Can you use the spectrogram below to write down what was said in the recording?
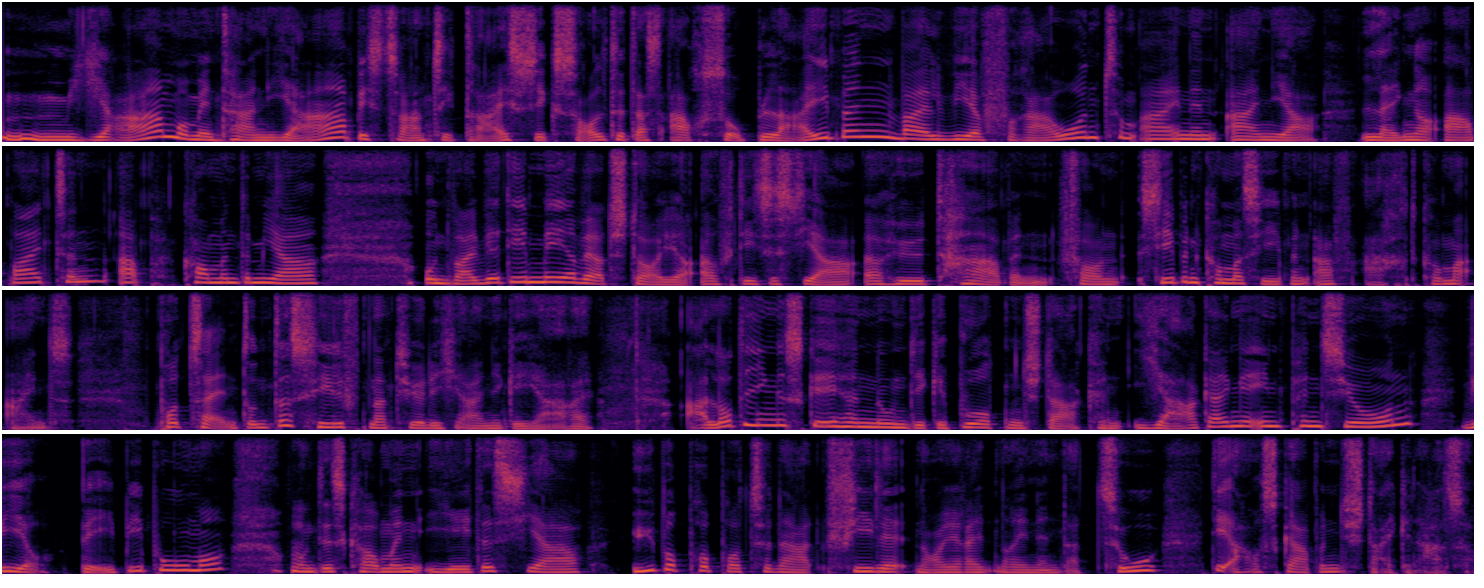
Mm, ja, momentan ja. Bis 2030 sollte das auch so bleiben, weil wir Frauen zum einen ein Jahr länger arbeiten ab kommendem Jahr und weil wir die Mehrwertsteuer auf dieses Jahr erhöht haben von 7,7 auf 8,1 Prozent. Und das hilft natürlich einige Jahre. Allerdings gehen nun die geburtenstarken Jahrgänge in Pension, wir Babyboomer, und es kommen jedes Jahr überproportional viele Neurentnerinnen dazu. Die Ausgaben steigen also.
